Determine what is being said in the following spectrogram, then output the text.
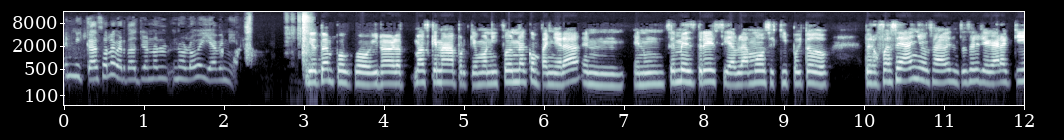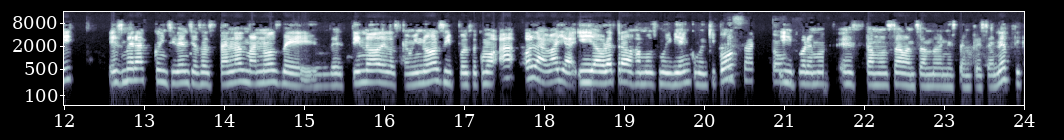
en mi caso, la verdad, yo no, no lo veía venir. Yo tampoco, y la verdad, más que nada, porque Moni fue una compañera en, en un semestre, si hablamos equipo y todo, pero fue hace años, ¿sabes? Entonces el llegar aquí es mera coincidencia, o sea, está en las manos de, destino, de los caminos, y pues fue como, ah, hola, vaya, y ahora trabajamos muy bien como equipo, Exacto. y por eso estamos avanzando en esta empresa de Netflix.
